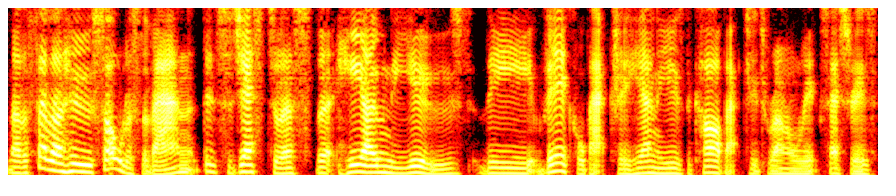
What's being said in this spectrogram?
Now the fellow who sold us the van did suggest to us that he only used the vehicle battery, he only used the car battery to run all the accessories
